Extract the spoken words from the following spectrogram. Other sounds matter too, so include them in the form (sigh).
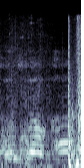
I'm gonna.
